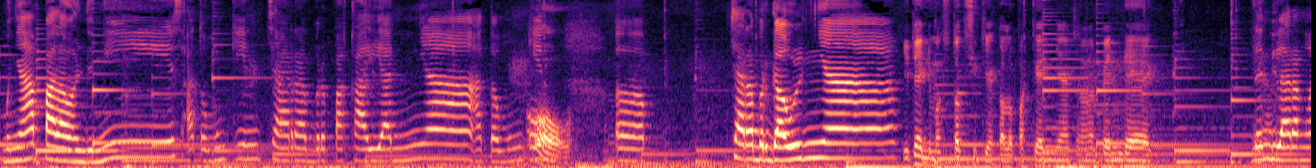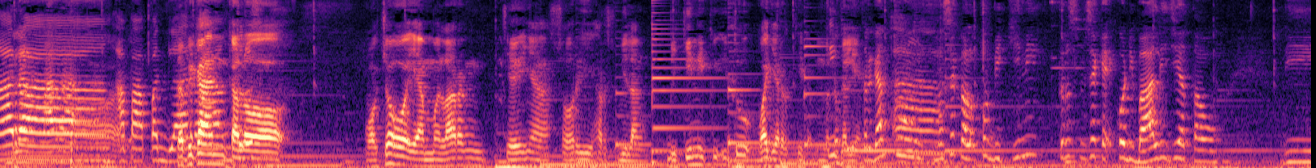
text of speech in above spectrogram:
menyapa lawan jenis atau mungkin cara berpakaiannya atau mungkin Oh, eh, cara bergaulnya itu yang dimaksud toksik ya kalau pakaiannya celana pendek. dan Ya, dilarang-larang apa-apa dilarang Tapi kan Terus- kalau mau cowok yang melarang ceweknya, sorry harus bilang bikini itu- itu wajar tidak menurut kalian? Tergantung. Ah. Maksudnya kalau kau bikini, terus misalnya kayak kau di Bali sih atau di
